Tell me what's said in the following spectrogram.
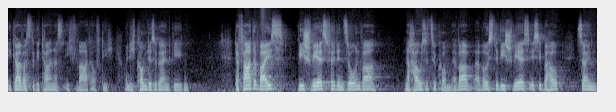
Egal, was du getan hast, ich warte auf dich. Und ich komme dir sogar entgegen. Der Vater weiß, wie schwer es für den Sohn war, nach Hause zu kommen. Er, war, er wusste, wie schwer es ist, überhaupt sein,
